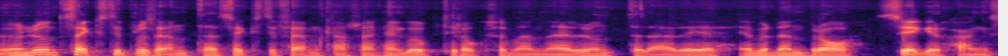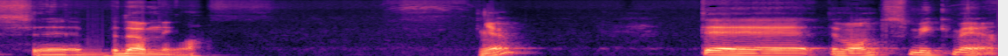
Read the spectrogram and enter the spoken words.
runt 60 procent, 65 kanske han kan gå upp till också, men runt det där är, är väl en bra segerchansbedömning. Va? Ja, det, det var inte så mycket mer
